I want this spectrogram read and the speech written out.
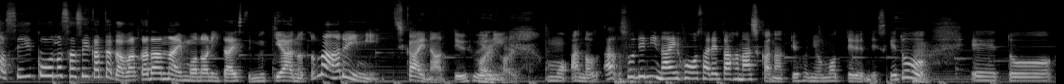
も成功のさせ方がわからないものに対して向き合うのとまあある意味近いなっていうふうにはいはいもうあのあそれに内包された話かなっていうふうに思ってるんですけど、うんえっ、と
